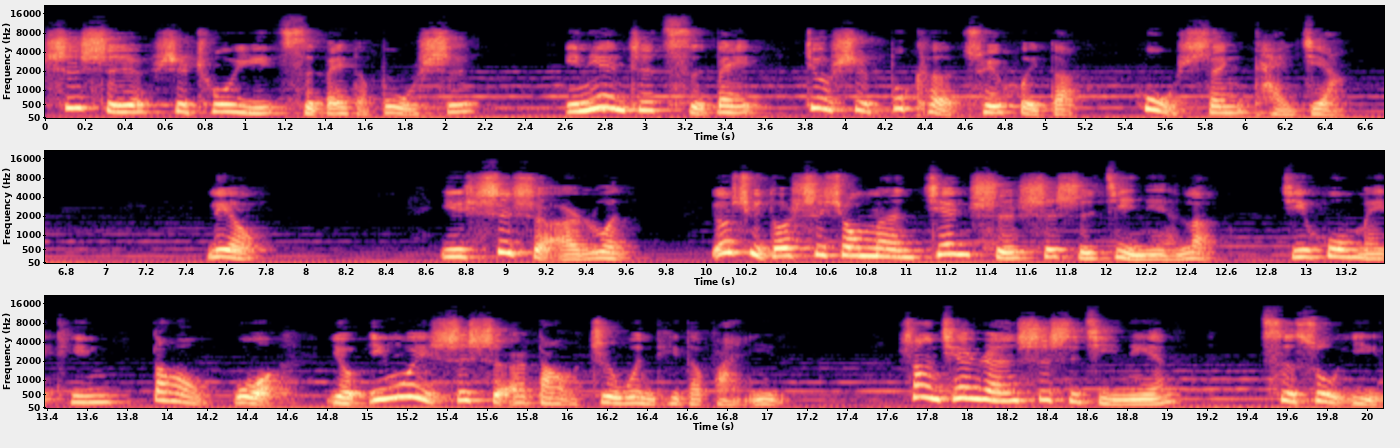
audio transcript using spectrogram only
施食是出于慈悲的布施，一念之慈悲就是不可摧毁的护身铠甲。六，以事实而论，有许多师兄们坚持施食几年了，几乎没听到过有因为施食而导致问题的反应。上千人施食几年，次数以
